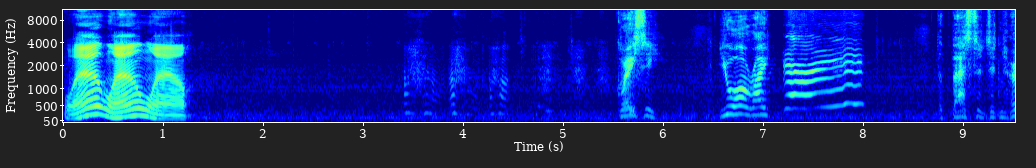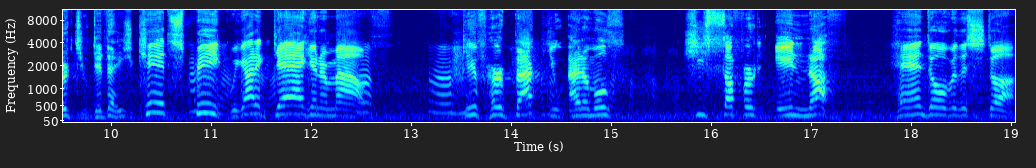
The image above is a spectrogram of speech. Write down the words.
Well, well, well. Gracie, you all right? The bastards didn't hurt you, did they? She can't speak. We got a gag in her mouth. Give her back, you animals. She suffered enough. Hand over the stuff.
